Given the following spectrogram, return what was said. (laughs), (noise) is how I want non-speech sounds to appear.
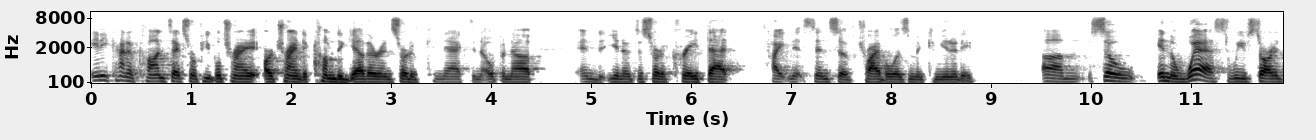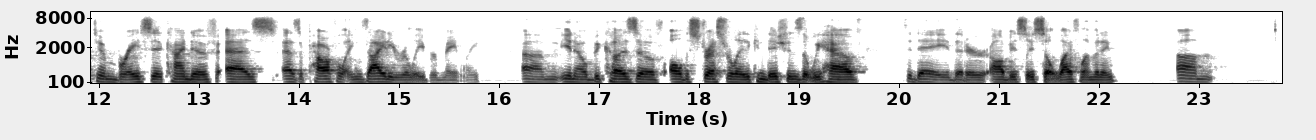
any kind of context where people try are trying to come together and sort of connect and open up and you know to sort of create that tight knit sense of tribalism and community. Um, so in the West, we've started to embrace it kind of as as a powerful anxiety reliever, mainly. Um, you know, because of all the stress related conditions that we have today that are obviously so life limiting. Um,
